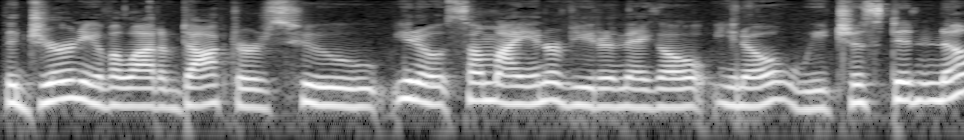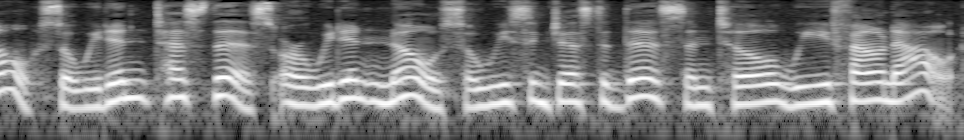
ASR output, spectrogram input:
the journey of a lot of doctors who, you know, some I interviewed and they go, you know, we just didn't know, so we didn't test this, or we didn't know, so we suggested this until we found out.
